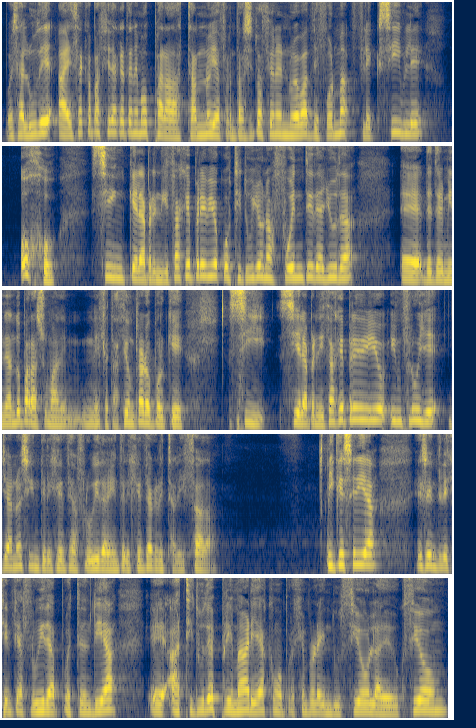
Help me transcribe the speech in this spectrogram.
pues alude a esa capacidad que tenemos para adaptarnos y afrontar situaciones nuevas de forma flexible, ojo, sin que el aprendizaje previo constituya una fuente de ayuda eh, determinando para su manifestación, claro, porque si, si el aprendizaje previo influye, ya no es inteligencia fluida, es inteligencia cristalizada. ¿Y qué sería esa inteligencia fluida? Pues tendría eh, actitudes primarias, como por ejemplo la inducción, la deducción,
